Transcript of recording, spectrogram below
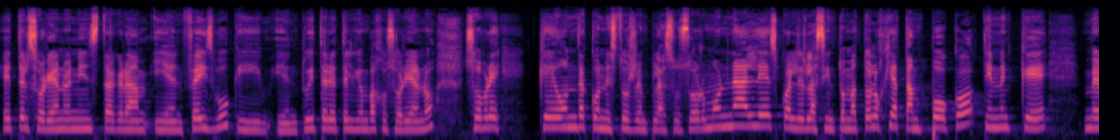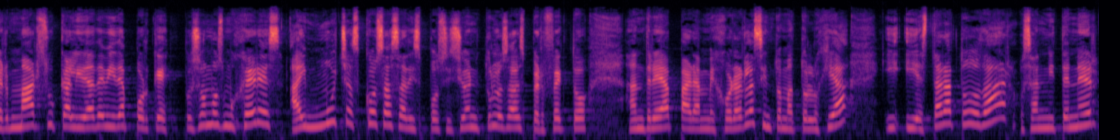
Etel Soriano en Instagram y en Facebook y, y en Twitter, Etel-Soriano, sobre qué onda con estos reemplazos hormonales, cuál es la sintomatología, tampoco tienen que mermar su calidad de vida porque pues somos mujeres, hay muchas cosas a disposición y tú lo sabes perfecto, Andrea, para mejorar la sintomatología y, estar a todo dar, o sea, ni tener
